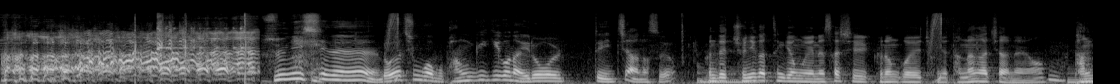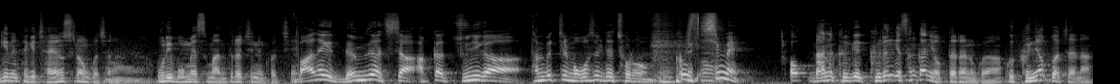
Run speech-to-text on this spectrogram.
준희 씨는 여자친구가 뭐 방귀 끼거나 이럴 때 있지 않았어요? 근데 준이 같은 경우에는 사실 그런 거에 전혀 당황하지 않아요 방귀는 되게 자연스러운 거잖아 어. 우리 몸에서 만들어지는 거지 만약에 냄새가 진짜 아까 준이가 단백질 먹었을 때처럼 심해. 어, 나는 그게 그런 게 상관이 없다라는 거야. 그 그녀 거잖아.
